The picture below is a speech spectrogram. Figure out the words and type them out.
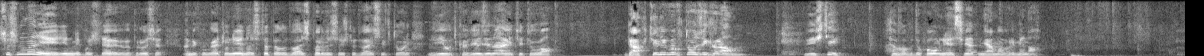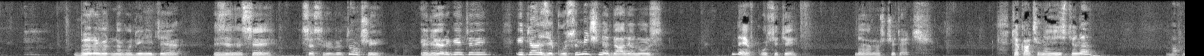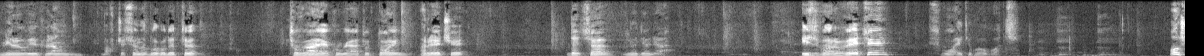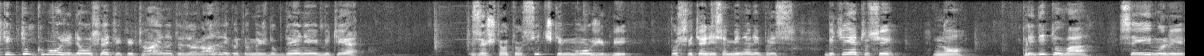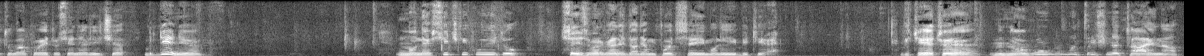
С основание един ми постави въпроса, ами когато не е настъпило 21 срещу 22, вие откъде знаете това? Бяхте ли в този храм? Вижте, в духовния свят няма времена. Белегът на годините, за да се съсредоточи енергията ви и тази космична даденост да я вкусите, да я разчетете. Така че наистина в мировия храм, в часа на благодата, това е когато той рече деца на деня. Извървете своите главоти. Още тук може да усетите тайната за разликата между бдение и битие. Защото всички, може би, посветени са минали през битието си, но преди това са имали това, което се нарича бдение. Но не всички, които са извървяли даден път, са имали и битие. Битието е много вътрешна тайна.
